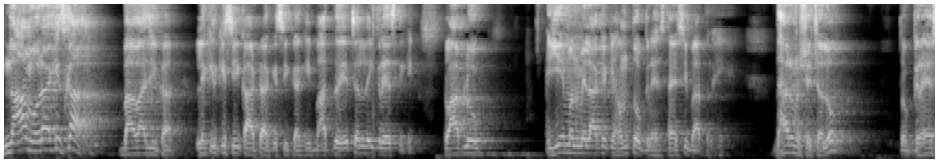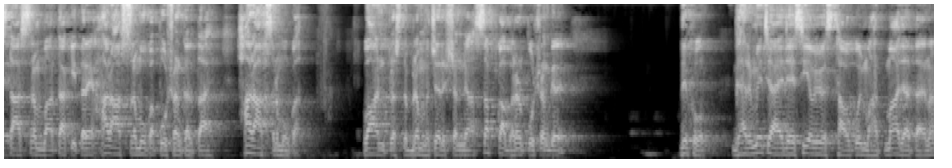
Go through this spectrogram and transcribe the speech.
नाम हो रहा है किसका? बाबा जी का। लेकिन किसी का आटा, किसी का घी। बात तो ये चल रही गृहस्थ की। तो आप लोग ये मन में लाके कि हम तो गृहस्थ हैं, ऐसी बात नहीं धर्म से चलो तो गृहस्थ आश्रम माता की तरह हर आश्रमों का पोषण करता है। हर आश्रमों का। वान प्रस्थ ब्रह्मचर्य, संन्यास, सबका भरण पोषण गृह देखो, घर में चाहे जैसी अव्यवस्था हो कोई महात्मा आ जाता है ना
